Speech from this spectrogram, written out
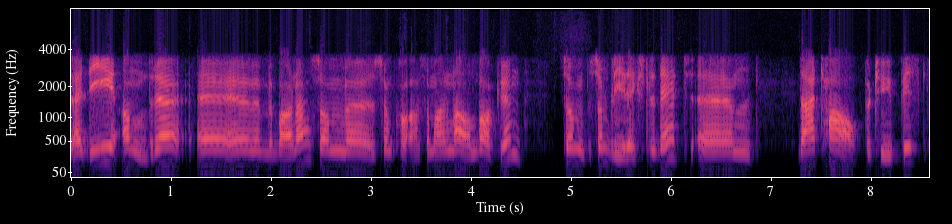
Det er de andre eh, barna som, som, som, har en annen bakgrunn, som blir ekskludert. Eh, der taper typisk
